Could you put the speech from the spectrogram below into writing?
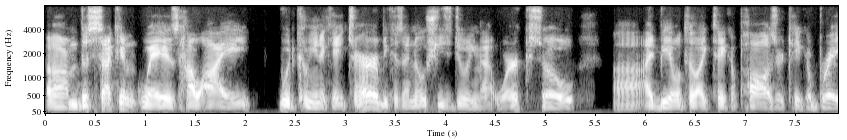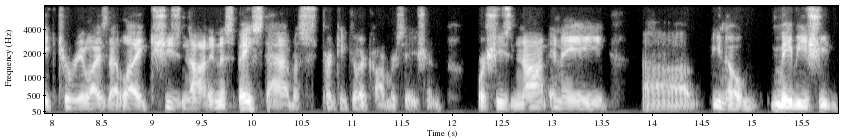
Um, the second way is how i would communicate to her because i know she's doing that work. So uh, I'd be able to like take a pause or take a break to realize that like she's not in a space to have a particular conversation or she's not in a uh, you know maybe she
